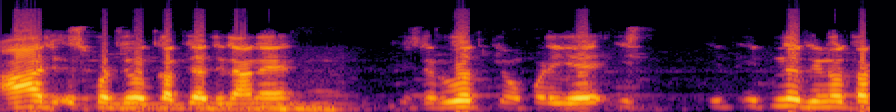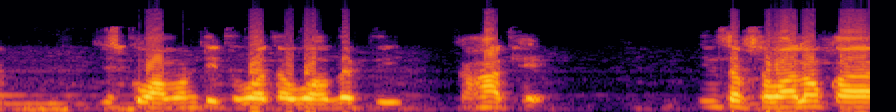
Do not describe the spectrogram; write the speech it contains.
आज उस पर जो कब्जा दिलाने की ज़रूरत क्यों पड़ी है? इस, इतने दिनों तक जिसको आवंटित हुआ था, वह व्यक्ति कहाँ थे? इन सब सवालों का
